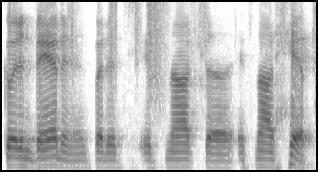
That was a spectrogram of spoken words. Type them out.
good and bad in it, but it's it's not uh, it's not hip.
